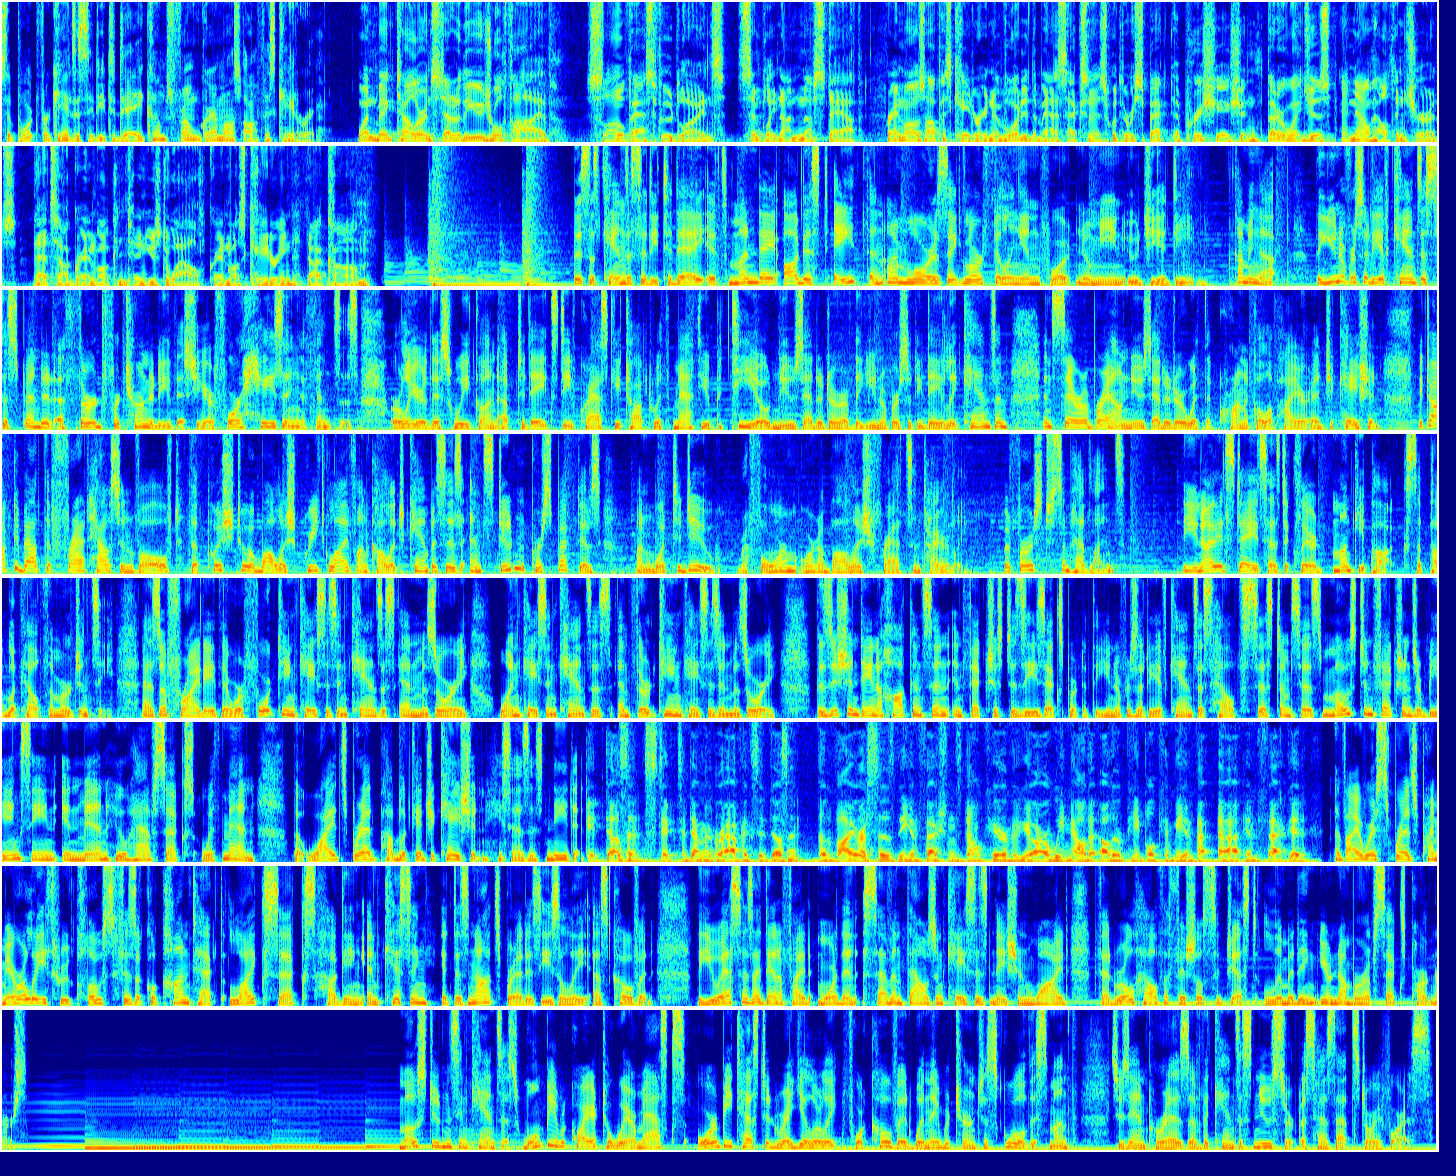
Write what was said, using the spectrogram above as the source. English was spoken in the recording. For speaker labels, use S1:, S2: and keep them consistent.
S1: Support for Kansas City Today comes from Grandma's Office Catering.
S2: One bank teller instead of the usual five. Slow fast food lines. Simply not enough staff. Grandma's Office Catering avoided the mass exodus with the respect, appreciation, better wages, and now health insurance. That's how Grandma continues to wow. Grandma'sCatering.com.
S3: This is Kansas City Today. It's Monday, August 8th, and I'm Laura Ziegler filling in for Nomin Ujiyediin. Coming up, the University of Kansas suspended a third fraternity this year for hazing offenses. Earlier this week on Up to Date, Steve Kraske talked with Matthew Patillo, news editor of the University Daily Kansan, and Sarah Brown, news editor with the Chronicle of Higher Education. They talked about the frat house involved, the push to abolish Greek life on college campuses, and student perspectives on what to do reform or abolish frats entirely. But first, some headlines. The United States has declared monkeypox a public health emergency. As of Friday, there were 14 cases in Kansas and Missouri, one case in Kansas, and 13 cases in Missouri. Physician Dana Hawkinson, infectious disease expert at the University of Kansas Health System, says most infections are being seen in men who have sex with men, but widespread public education, he says, is needed.
S4: It doesn't stick to demographics. It doesn't, the viruses, the infections don't care who you are. We know that other people can be inve- uh, infected
S3: the virus spreads primarily through close physical contact like sex, hugging, and kissing. It does not spread as easily as COVID. The U.S. has identified more than 7,000 cases nationwide. Federal health officials suggest limiting your number of sex partners. Most students in Kansas won't be required to wear masks or be tested regularly for COVID when they return to school this month. Suzanne Perez of the Kansas News Service has that story for us.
